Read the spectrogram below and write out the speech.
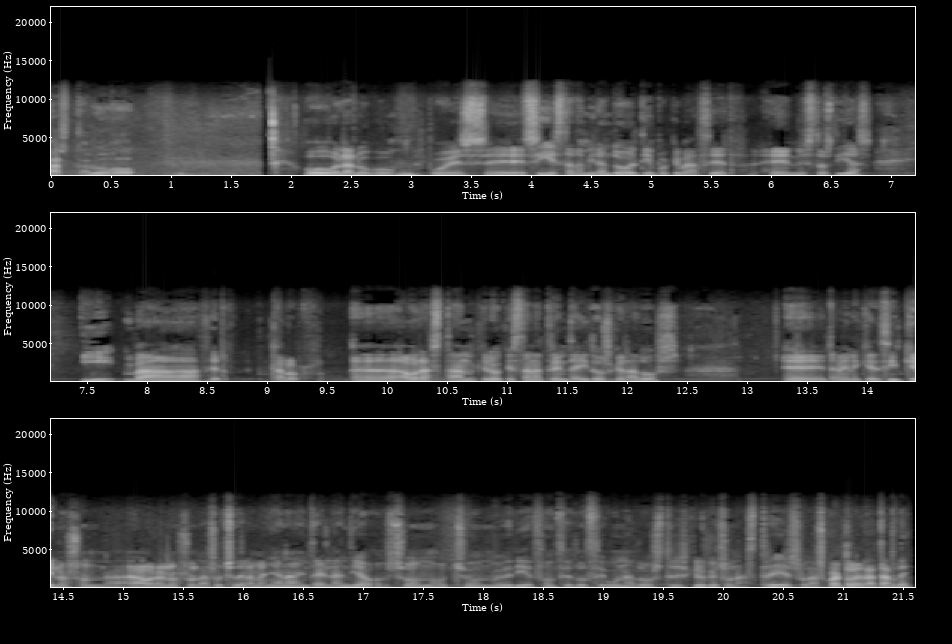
Hasta luego. Hola Lobo, pues eh, sí, he estado mirando el tiempo que va a hacer en estos días y va a hacer calor. Uh, ahora están, creo que están a 32 grados. Eh, también hay que decir que no son, ahora no son las 8 de la mañana en Tailandia, son 8, 9, 10, 11, 12, 1, 2, 3, creo que son las 3 o las 4 de la tarde.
